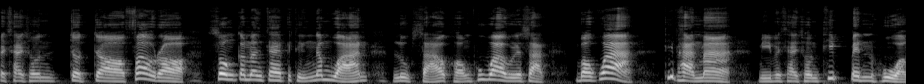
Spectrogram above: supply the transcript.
ประชาชนจดจ่อเฝ้ารอ ส่งกำลังใจไปถึงน้ำหวาน ลูกสาวของผู้ว่าวิรศักดิ์บอกว่าที่ผ่านมามีประชาชนที่เป็นห่วง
